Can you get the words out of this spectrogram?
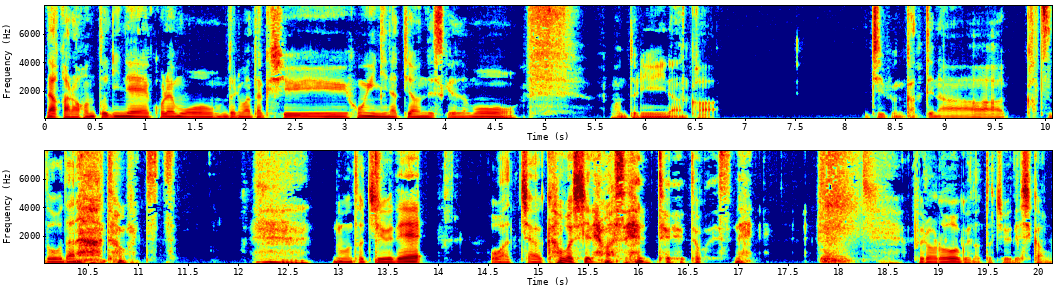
だから本当にね、これも本当に私本意になっちゃうんですけれども、本当になんか、自分勝手な活動だなと思いつつもう途中で終わっちゃうかもしれません というとこですね。プロローグの途中でしかも。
